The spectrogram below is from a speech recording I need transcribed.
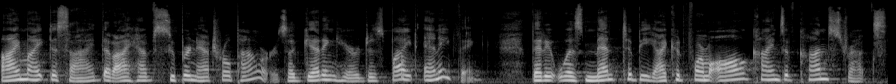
I might decide that I have supernatural powers of getting here despite anything that it was meant to be. I could form all kinds of constructs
